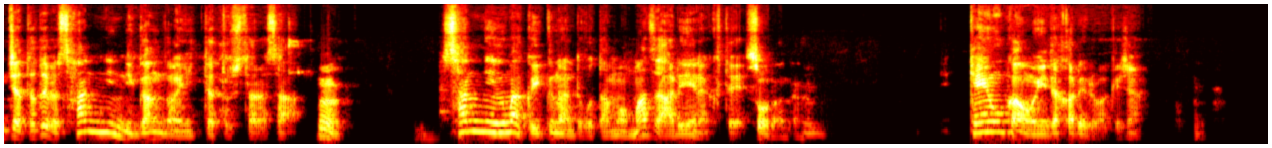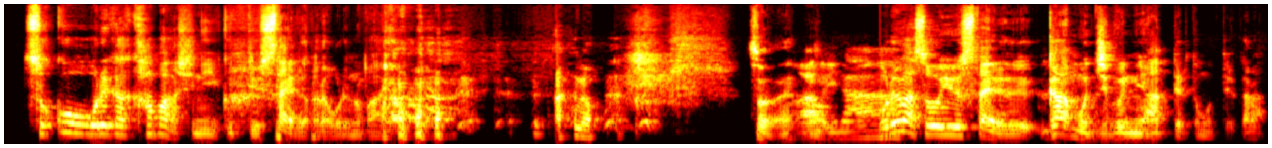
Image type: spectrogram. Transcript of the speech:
じゃあ例えば3人にガンガン行ったとしたらさ、うん3人うまくいくなんてことはもうまずありえなくて、そうだね。嫌悪感を抱かれるわけじゃん。そこを俺がカバーしに行くっていうスタイルだから、俺の場合は。あの、そうだね。悪いなぁ俺はそういうスタイルがもう自分に合ってると思ってるから。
